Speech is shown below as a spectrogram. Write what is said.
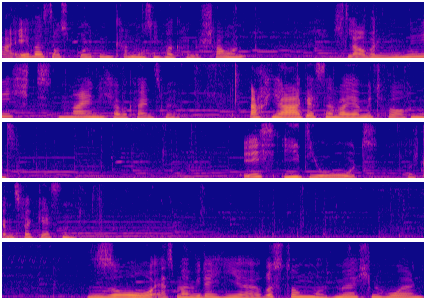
Ei, was ausbrüten kann? Muss ich mal gerade schauen. Ich glaube nicht. Nein, ich habe keins mehr. Ach ja, gestern war ja Mittwoch. Und ich Idiot. Habe ich ganz vergessen. So, erstmal wieder hier Rüstung und Möhrchen holen.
